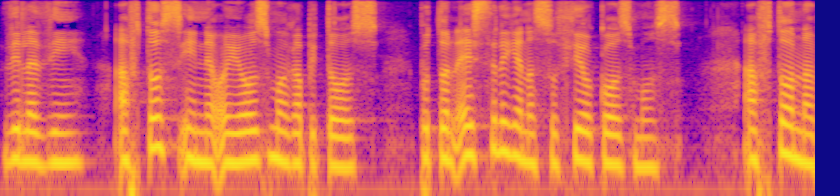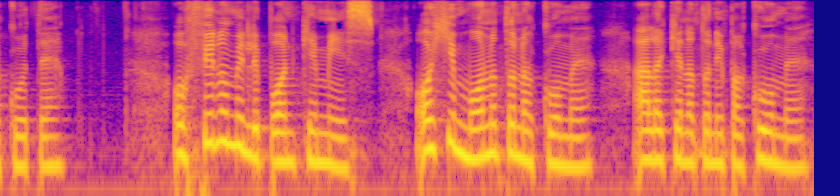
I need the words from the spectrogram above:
Δηλαδή, αυτός είναι ο Υιός μου αγαπητός, που τον έστειλε για να σωθεί ο κόσμος. Αυτόν ακούτε. Οφείλουμε λοιπόν κι εμείς, όχι μόνο τον ακούμε, αλλά και να τον υπακούμε.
